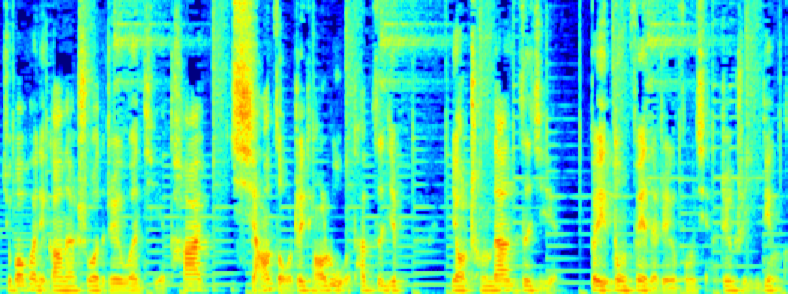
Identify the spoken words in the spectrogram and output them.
就包括你刚才说的这个问题，他想走这条路，他自己要承担自己被冻废的这个风险，这个是一定的。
